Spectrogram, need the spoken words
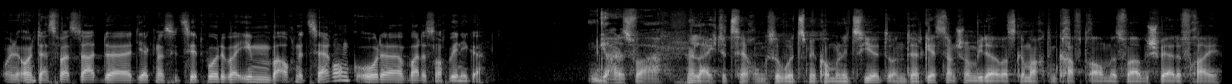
Und, und, das, was da äh, diagnostiziert wurde bei ihm, war auch eine Zerrung oder war das noch weniger? Ja, das war eine leichte Zerrung, so wurde es mir kommuniziert. Und er hat gestern schon wieder was gemacht im Kraftraum, das war beschwerdefrei.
